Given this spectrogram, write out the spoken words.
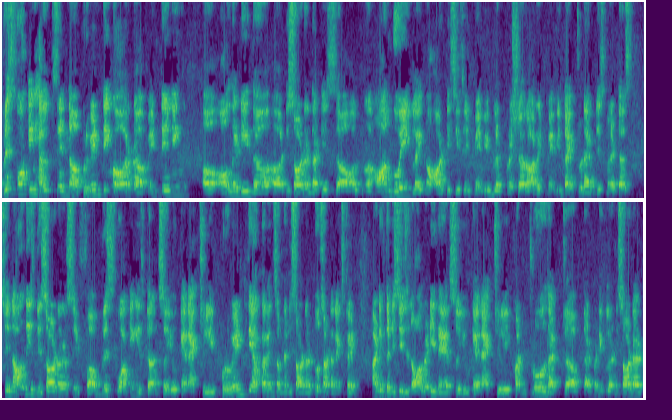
brisk walking helps in preventing or maintaining already the uh, disorder that is uh, ongoing like you know, heart disease it may be blood pressure or it may be type 2 diabetes mellitus. So in all these disorders if brisk walking is done so you can actually prevent the occurrence of the disorder to a certain extent. And if the disease is already there so you can actually control that that particular disorder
